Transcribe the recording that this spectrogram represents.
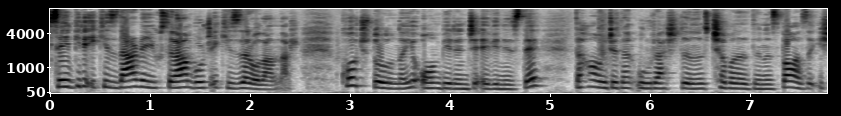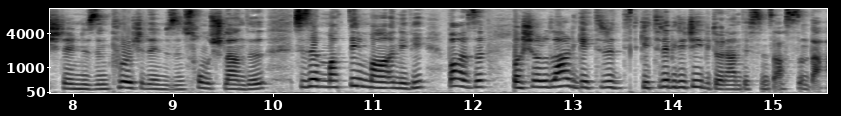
Sevgili ikizler ve yükselen burcu ikizler olanlar Koç dolunayı 11. evinizde. Daha önceden uğraştığınız çabaladığınız bazı işlerinizin projelerinizin sonuçlandığı size maddi manevi bazı başarılar getire, getirebileceği bir dönemdesiniz aslında.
